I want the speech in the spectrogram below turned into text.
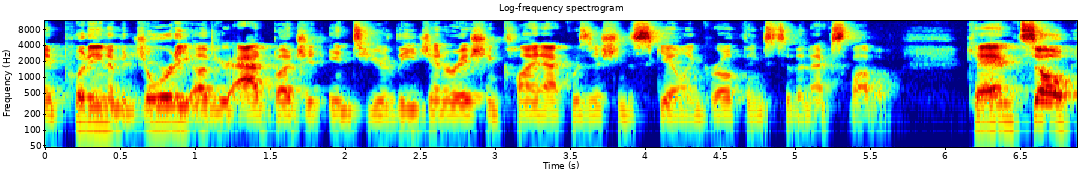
and putting a majority of your ad budget into your lead generation client acquisition to scale and grow things to the next level. Okay, so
